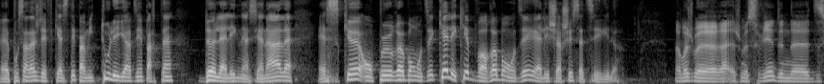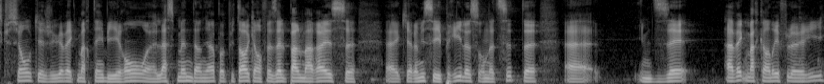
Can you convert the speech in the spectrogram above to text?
euh, pourcentage d'efficacité parmi tous les gardiens partants de la Ligue nationale. Est-ce qu'on peut rebondir? Quelle équipe va rebondir et aller chercher cette série-là? Ah, moi, je me, souviens d'une euh, discussion que j'ai eue avec Martin Biron euh, la semaine dernière, pas plus tard, quand on faisait le palmarès qui a remis ses prix sur notre site. il me disait, avec Marc-André Fleury,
